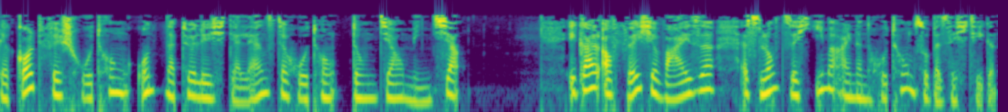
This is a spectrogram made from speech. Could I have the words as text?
der Goldfisch-Hutung und natürlich der längste Hutung Dongjiao Mingxiang. Egal auf welche Weise, es lohnt sich immer einen Hutung zu besichtigen.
